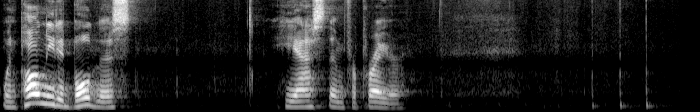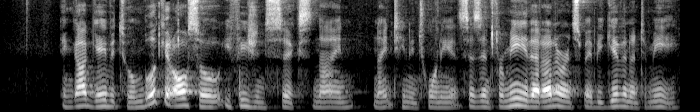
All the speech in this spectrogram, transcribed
When Paul needed boldness, he asked them for prayer. And God gave it to him. Look at also Ephesians 6 9, 19, and 20. It says, And for me, that utterance may be given unto me.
